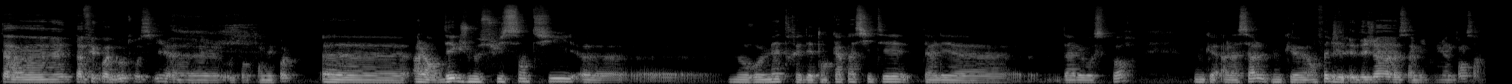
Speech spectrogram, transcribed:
T'as as fait quoi d'autre aussi euh, autour de ton épaule? Euh, alors, dès que je me suis senti euh, me remettre et d'être en capacité d'aller euh, d'aller au sport, donc à la salle, donc euh, en fait, j'ai Et déjà, ça a mis combien de temps ça?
